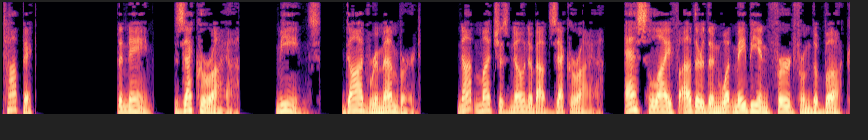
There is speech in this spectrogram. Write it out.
Prophet The name, Zechariah means, God remembered. Not much is known about Zechariah's life other than what may be inferred from the book.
